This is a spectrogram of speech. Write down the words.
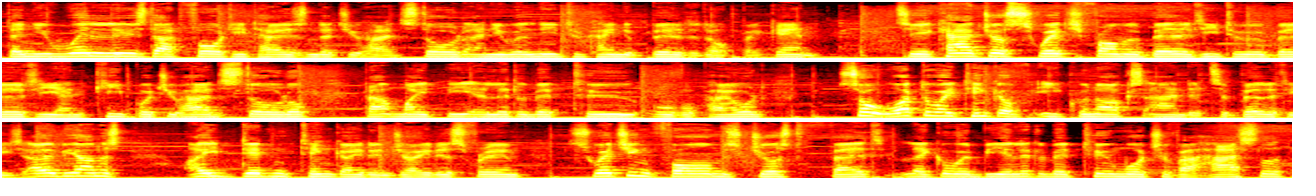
then you will lose that 40,000 that you had stored and you will need to kind of build it up again. So you can't just switch from ability to ability and keep what you had stored up. That might be a little bit too overpowered. So what do I think of Equinox and its abilities? I'll be honest, I didn't think I'd enjoy this frame. Switching forms just felt like it would be a little bit too much of a hassle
